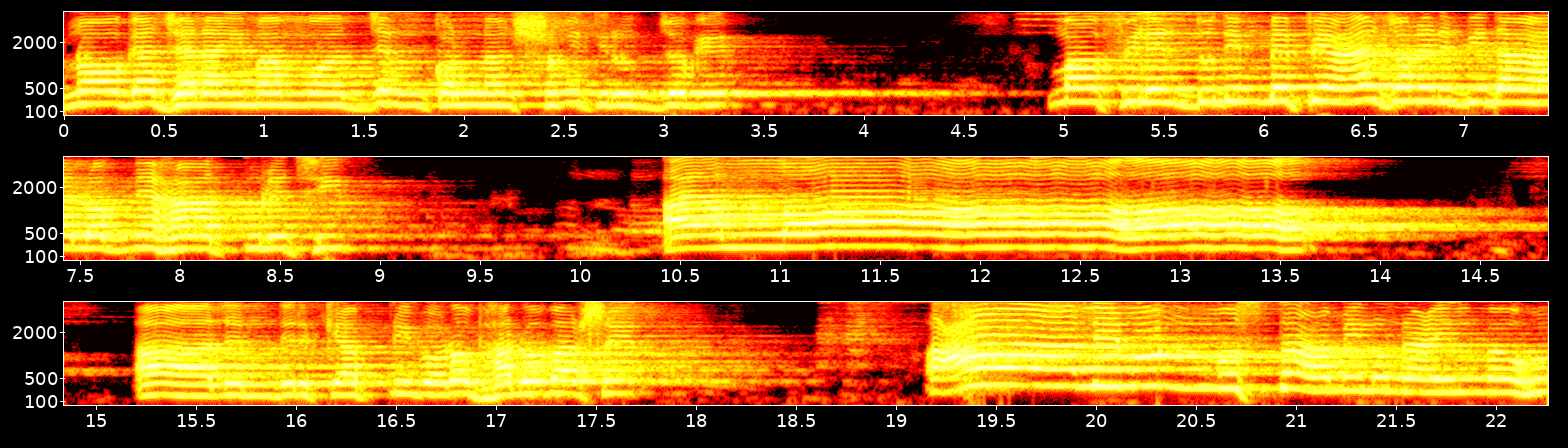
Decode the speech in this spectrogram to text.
নওগাঁ জেলা ইমাম কল্যাণ সমিতির উদ্যোগে। মাহফিলের দুদিন ব্যাপী আয়োজনের বিদায় লগ্নে হাত তুলেছি। আয় আল্লাহ! আলেমদেরকে আপনি বড় ভালোবাসেন। আলিমুন মুস্তামিনুন ইলমাহু।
